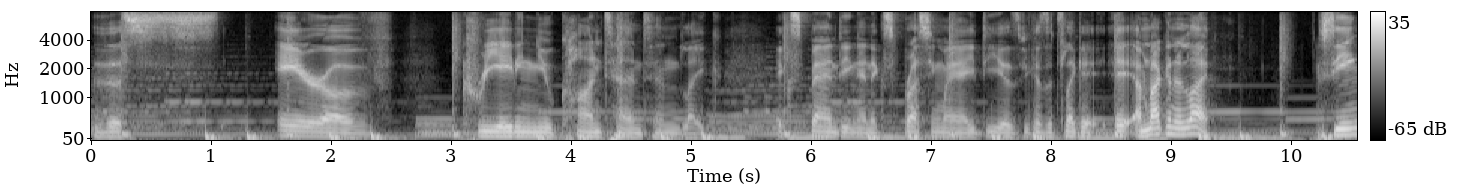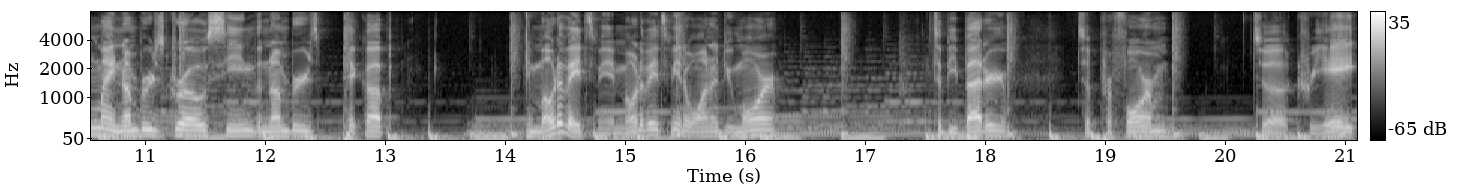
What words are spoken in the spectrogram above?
this air of creating new content and like expanding and expressing my ideas because it's like it, I'm not going to lie. Seeing my numbers grow, seeing the numbers pick up, it motivates me. It motivates me to want to do more to be better, to perform, to create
